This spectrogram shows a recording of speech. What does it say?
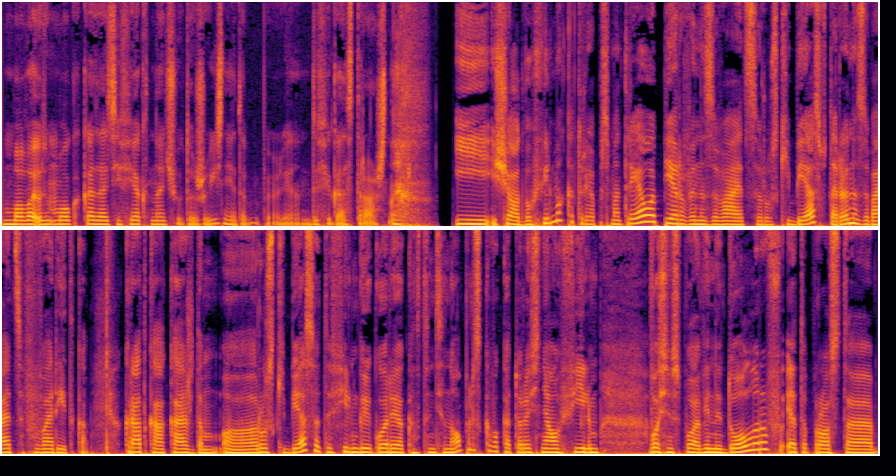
мог оказать эффект на чью-то жизнь, это, блин, дофига страшно. И еще о двух фильмах, которые я посмотрела. Первый называется «Русский бес», второй называется «Фаворитка». Кратко о каждом. Э, «Русский бес» — это фильм Григория Константинопольского, который снял фильм «Восемь с половиной долларов». Это просто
